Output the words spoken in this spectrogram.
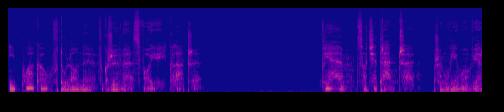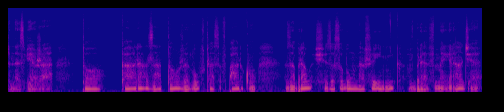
i płakał wtulony w grzywę swojej klaczy. Wiem, co cię dręczy, przemówiło wierne zwierzę. To kara za to, że wówczas w parku zabrałeś ze sobą naszyjnik wbrew mej radzie.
